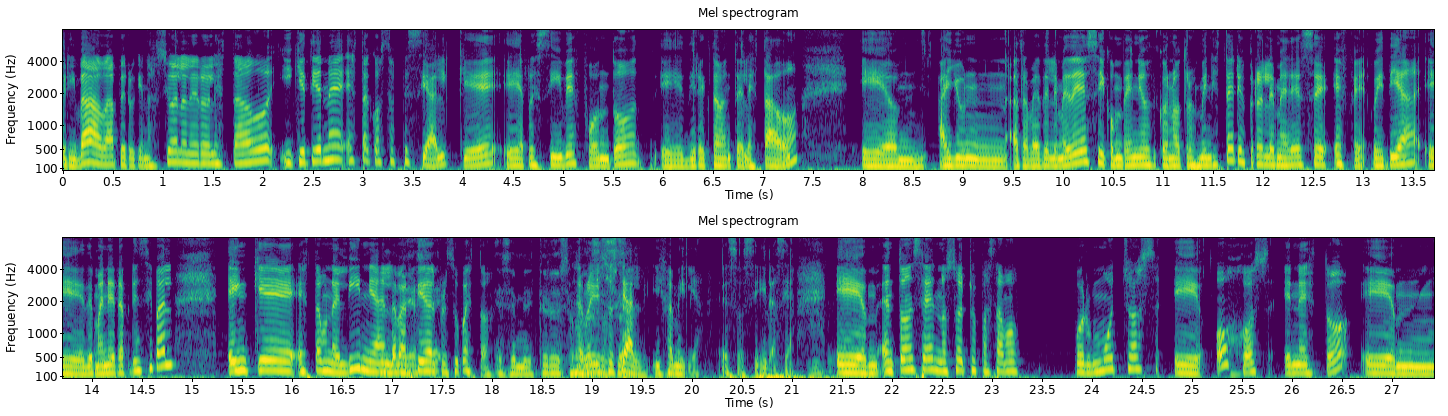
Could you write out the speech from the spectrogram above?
privada, pero que nació al alero del Estado y que tiene esta cosa especial que eh, recibe fondos eh, directamente del Estado. Eh, hay un, a través del MDS y convenios con otros ministerios, pero el MDS-F hoy día eh, de manera principal, en que está una línea en la partida del presupuesto. Es el Ministerio de Desarrollo, Desarrollo social. y familia, eso sí, gracias. Eh, entonces nosotros pasamos por muchos eh, ojos en esto, eh,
